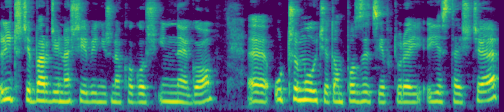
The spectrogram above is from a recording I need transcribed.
liczcie bardziej na siebie niż na kogoś innego. E, Utrzymujcie tą pozycję, w której jesteście.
